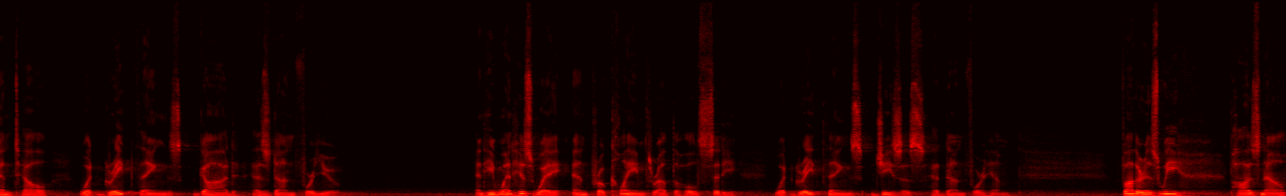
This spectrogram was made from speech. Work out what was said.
and tell what great things God has done for you. And he went his way and proclaimed throughout the whole city what great things Jesus had done for him. Father, as we pause now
